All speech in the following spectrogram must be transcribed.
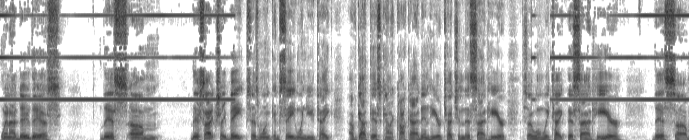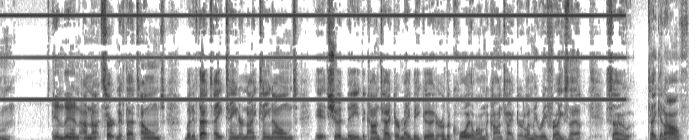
when I do this this um this actually beeps as one can see when you take I've got this kind of cockeyed in here touching this side here so when we take this side here this um and then I'm not certain if that's ohms, but if that's 18 or 19 ohms, it should be the contactor may be good or the coil on the contactor. Let me rephrase that. So take it off,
